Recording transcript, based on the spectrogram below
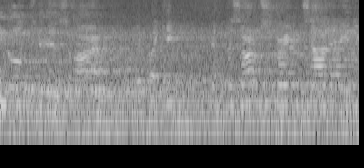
angle to his arm. If I keep, if his arm straightens out at any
